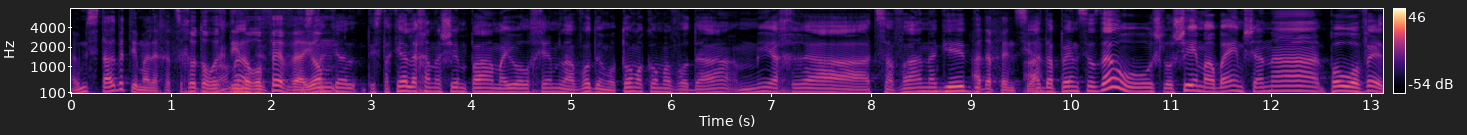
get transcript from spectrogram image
היו מסתלבטים עליך, צריך להיות עורך דין או רופא, והיום... תסתכל איך אנשים פעם היו הולכים לעבוד עם אותו מקום עבודה, מאחרי הצבא נגיד. עד הפנסיה. עד הפנסיה, זהו, 30-40 שנה, פה הוא עובד,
